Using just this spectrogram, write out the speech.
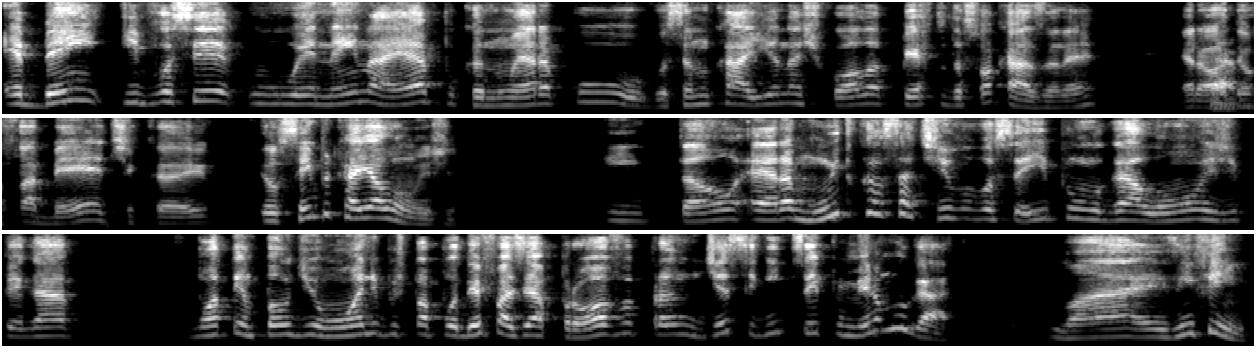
é, é bem e você o ENEM na época não era por você não caía na escola perto da sua casa, né? Era ordem é. alfabética, eu sempre caía longe. Então era muito cansativo você ir para um lugar longe, pegar um tempão de ônibus para poder fazer a prova para no dia seguinte sair para o mesmo lugar. Mas, enfim.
